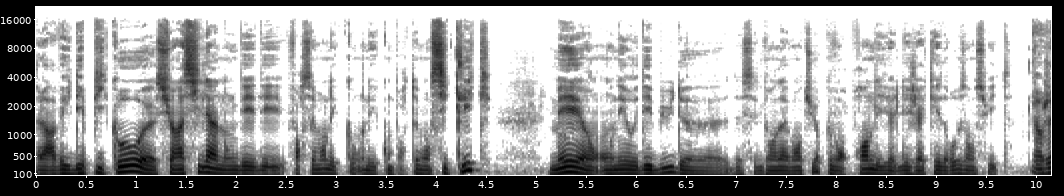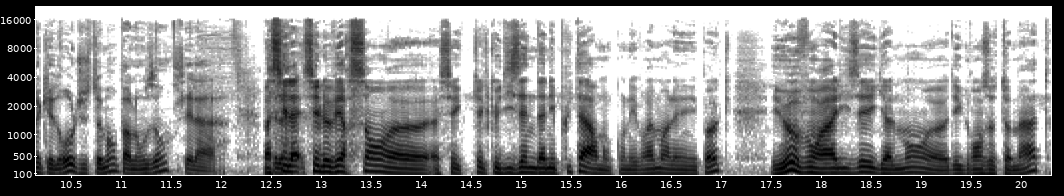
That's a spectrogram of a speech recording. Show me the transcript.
alors avec des picots sur un cylindre, donc des, des forcément des, des comportements cycliques mais on est au début de, cette grande aventure que vont reprendre les, les Jacques Rose ensuite. Alors Jacques Rose, justement, parlons-en, c'est la... Bah, c'est le versant, euh, c'est quelques dizaines d'années plus tard, donc on est vraiment à l'époque. Et eux vont réaliser également euh, des grands automates.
